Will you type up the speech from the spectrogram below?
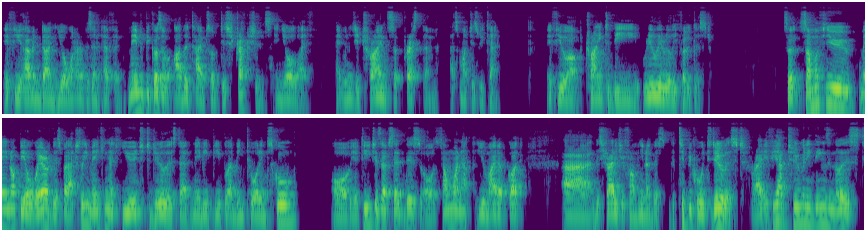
if you haven't done your 100% effort. Maybe because of other types of distractions in your life, and we need to try and suppress them as much as we can. If you are trying to be really, really focused. So some of you may not be aware of this, but actually making a huge to-do list that maybe people have been taught in school, or your teachers have said this, or someone you might have got uh, the strategy from, you know, this the typical to-do list, right? If you have too many things in the list,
